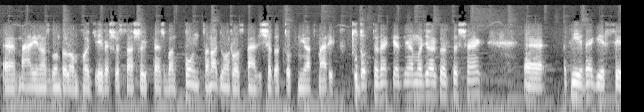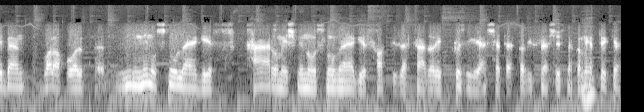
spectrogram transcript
E, már én azt gondolom, hogy éves összehasonlításban pont a nagyon rossz bázisadatok miatt már itt tudott növekedni a magyar gazdaság. E, az év egészében valahol e, mínusz 0, 3 és mínusz 0,6% közé eshetett a visszaesésnek a mértéke.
